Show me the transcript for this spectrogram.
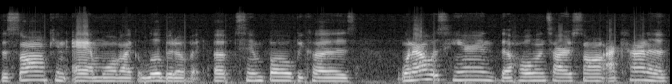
the song can add more like a little bit of an up tempo because when I was hearing the whole entire song, I kind of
